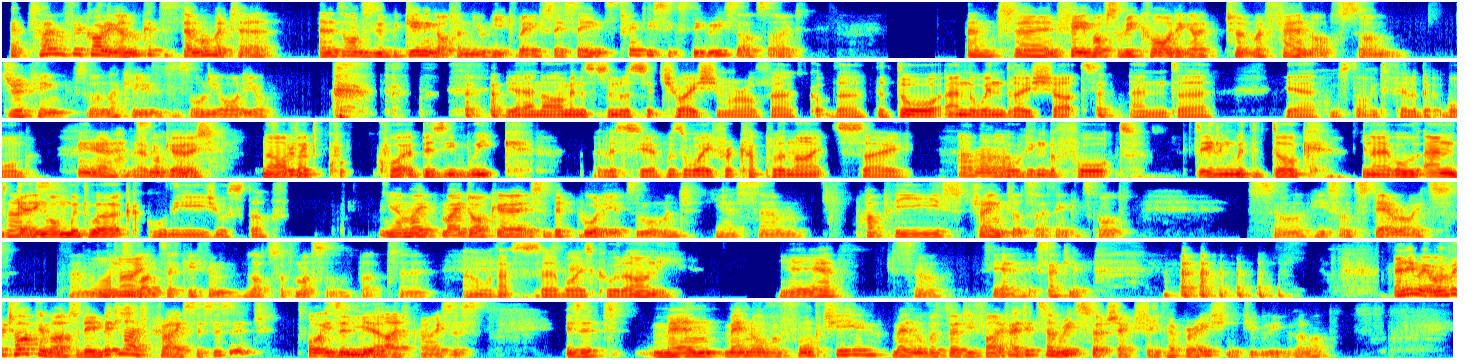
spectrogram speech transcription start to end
at time of recording, I look at the thermometer, and it's only the beginning of a new heat wave. They say it's 26 degrees outside. And uh, in favor of the recording, I turned my fan off, so I'm dripping. So luckily, this is only audio. yeah, no, I'm in a similar situation where I've uh, got the the door and the window shut, and uh, yeah, I'm starting to feel a bit warm. Yeah, there we go. Good. No, I've had qu- quite a busy week. Alicia was away for a couple of nights, so uh-huh. holding the fort, dealing with the dog, you know, all, and nice. getting on with work, all the usual stuff. Yeah, my my dog uh, is a bit poorly at the moment. He has um, puppy strangles, I think it's called. So he's on steroids. Um, oh, no. The ones that give him lots of muscle, but uh, oh, well, that's uh, why he's called Arnie. Yeah, yeah. So yeah, exactly. anyway, what we're talking about today, midlife crisis, is it? Or is it yeah. midlife crisis? Is it men men over 40, men over 35? I did some research actually in preparation, if you believe it or not.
